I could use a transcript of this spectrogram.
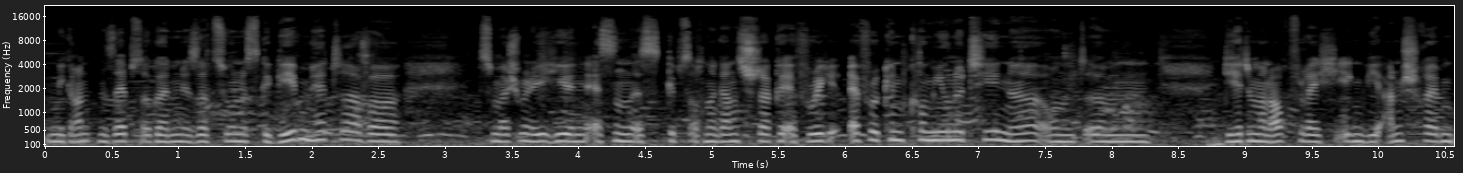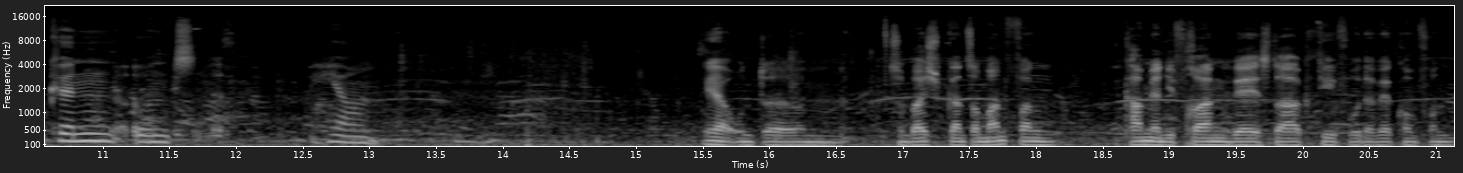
Migranten-Selbstorganisationen es gegeben hätte. Aber zum Beispiel hier in Essen gibt es auch eine ganz starke Afri African Community. Ne? Und ähm, die hätte man auch vielleicht irgendwie anschreiben können. Und äh, ja. Ja, und ähm, zum Beispiel ganz am Anfang kamen ja die Fragen, wer ist da aktiv oder wer kommt von,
